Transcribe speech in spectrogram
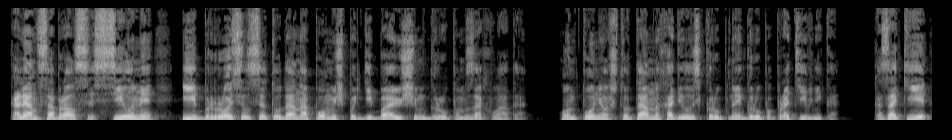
Колян собрался с силами и бросился туда на помощь погибающим группам захвата. Он понял, что там находилась крупная группа противника. Казаки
